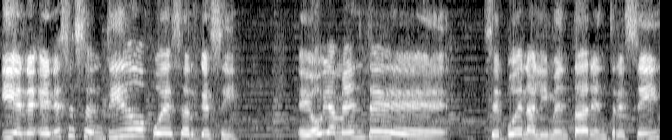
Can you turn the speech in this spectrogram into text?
Y en, en ese sentido puede ser que sí. Eh, obviamente eh, se pueden alimentar entre sí,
